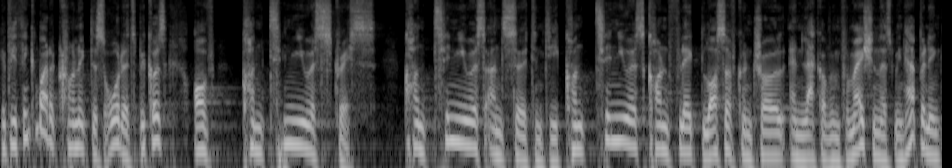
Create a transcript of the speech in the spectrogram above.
if you think about a chronic disorder, it's because of continuous stress, continuous uncertainty, continuous conflict, loss of control, and lack of information that's been happening.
